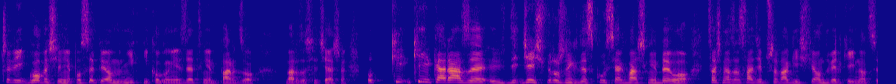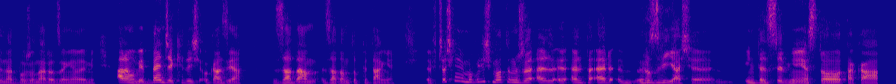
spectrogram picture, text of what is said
Czyli głowy się nie posypią, nikt nikogo nie zetnie, bardzo bardzo się cieszę, bo ki kilka razy gdzieś w różnych dyskusjach właśnie było coś na zasadzie przewagi świąt Wielkiej Nocy nad Bożonarodzeniowymi, ale mówię, będzie kiedyś okazja, zadam, zadam to pytanie. Wcześniej mówiliśmy o tym, że L LPR rozwija się intensywnie, jest to taka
